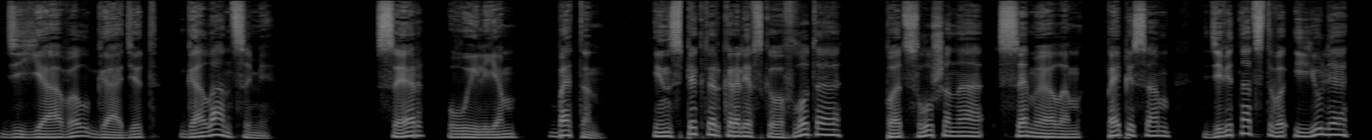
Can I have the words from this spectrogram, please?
дьявол гадит голландцами. Сэр Уильям Беттон, инспектор Королевского флота, подслушано Сэмюэлом Пеписом 19 июля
